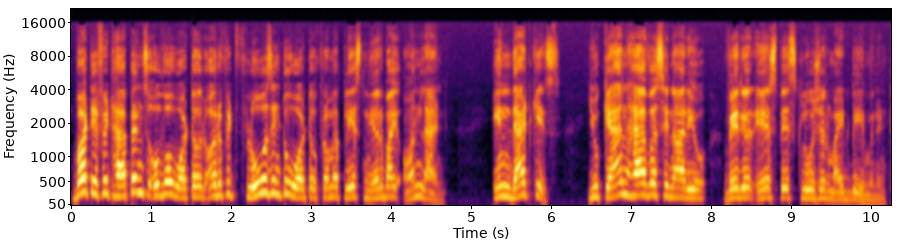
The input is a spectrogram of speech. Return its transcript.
But if it happens over water or if it flows into water from a place nearby on land, in that case, you can have a scenario where your airspace closure might be imminent.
